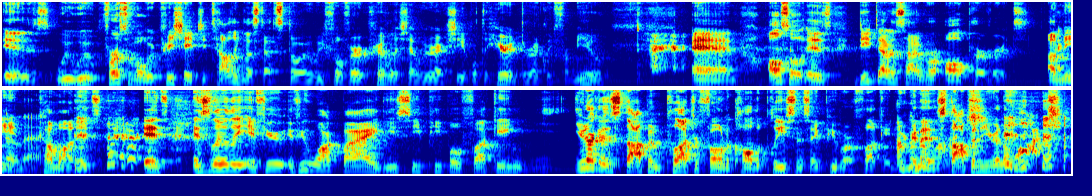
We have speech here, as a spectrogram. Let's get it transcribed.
is we, we first of all we appreciate you telling us that story. We feel very privileged that we were actually able to hear it directly from you. And also is deep down inside we're all perverts. I, I mean, come on, it's it's it's literally if you if you walk by and you see people fucking, you're not gonna stop and pull out your phone and call the police and say people are fucking. You're gonna, gonna stop and you're gonna watch.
